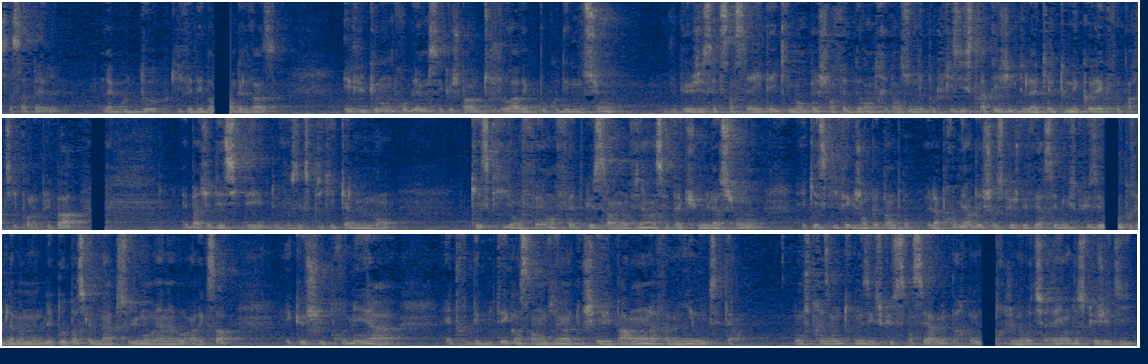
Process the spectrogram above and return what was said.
Ça s'appelle la goutte d'eau qui fait déborder le vase. Et vu que mon problème, c'est que je parle toujours avec beaucoup d'émotion, vu que j'ai cette sincérité qui m'empêche en fait de rentrer dans une hypocrisie stratégique de laquelle tous mes collègues font partie pour la plupart, eh ben, j'ai décidé de vous expliquer calmement qu'est-ce qui en fait en fait que ça en vient cette accumulation et qu'est-ce qui fait que j'en pète un plomb. Et la première des choses que je vais faire, c'est m'excuser auprès de la maman de Leto parce qu'elle n'a absolument rien à voir avec ça et que je suis le premier à être dégoûté quand ça en vient à toucher les parents, la famille, etc. Donc je présente toutes mes excuses sincères, mais par contre, je ne retire rien de ce que j'ai dit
